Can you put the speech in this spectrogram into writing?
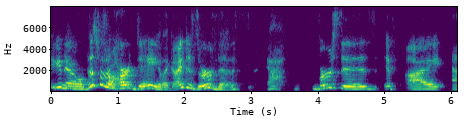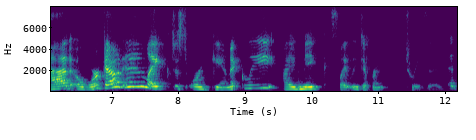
you know, this was a hard day. Like, I deserve this. yeah, Versus if I add a workout in, like just organically, I make slightly different choices. And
